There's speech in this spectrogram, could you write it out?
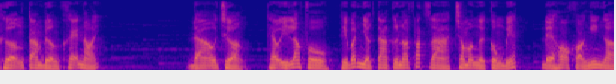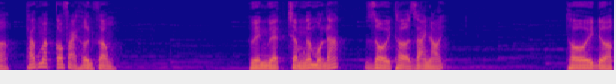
Thượng Tam Đường khẽ nói, Đạo trưởng, theo ý Lão Phu thì bất nhược ta cứ nói phát ra cho mọi người cùng biết, để họ khỏi nghi ngờ, thắc mắc có phải hơn không. Huyền Nguyệt trầm ngâm một lát, rồi thở dài nói. Thôi được,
